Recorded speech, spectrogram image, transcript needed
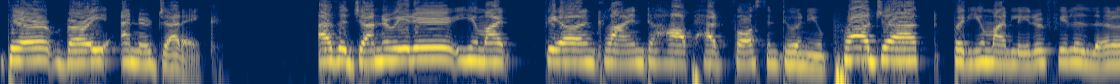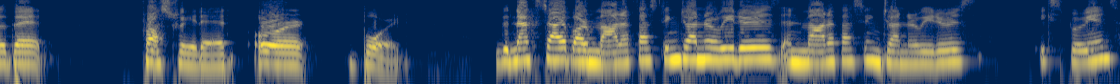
They're very energetic. As a generator, you might feel inclined to hop headfirst into a new project, but you might later feel a little bit frustrated or bored. The next type are manifesting generators and manifesting generators experience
